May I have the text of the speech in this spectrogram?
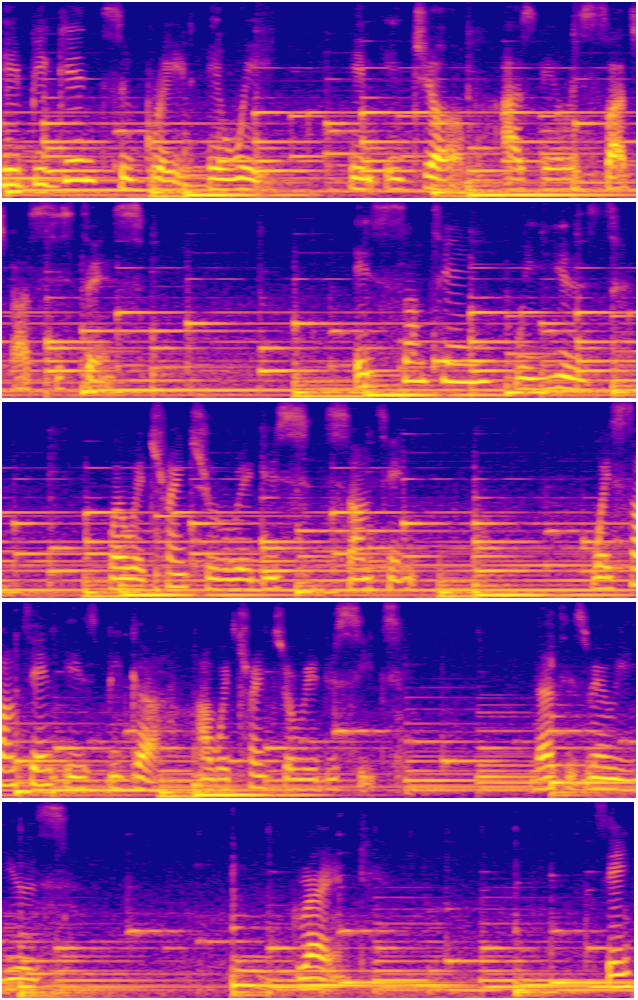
he begins to grade away in a job as a research assistant. It's something we used when we're trying to reduce something. When something is bigger and we're trying to reduce it, that is when we use grind. Thank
